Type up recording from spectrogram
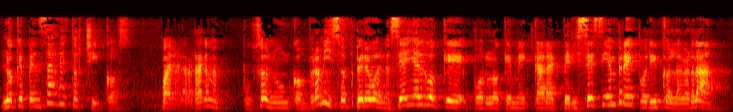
lo que pensás de estos chicos? Bueno, la verdad que me puso en un compromiso, pero bueno, si hay algo que por lo que me caractericé siempre es por ir con la verdad.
